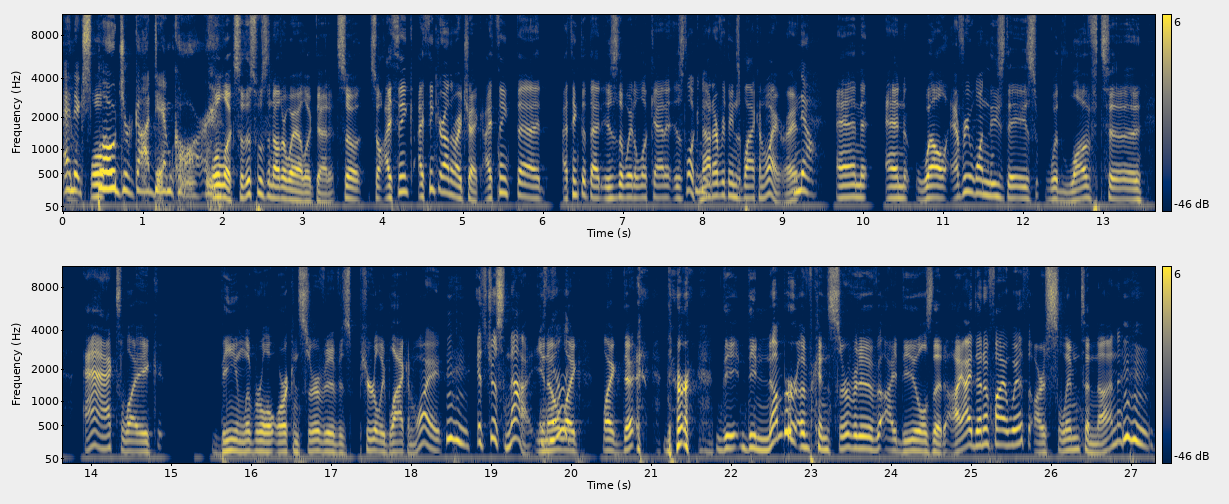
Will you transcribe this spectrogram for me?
and explode your goddamn car. well look so this was another way i looked at it so so i think i think you're on the right track i think that i think that that is the way to look at it is look not everything's black and white right no. and and well everyone these days would love to act like being liberal or conservative is purely black and white Mhm. it's just not you It's know not. like like there there the the number of conservative ideals that i identify with are slim to none Mhm.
